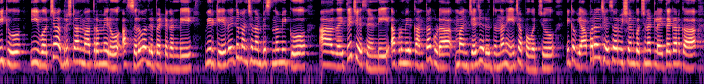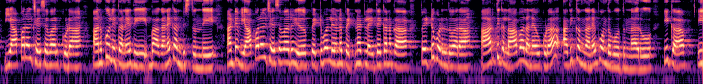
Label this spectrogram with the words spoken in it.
మీకు ఈ వచ్చే అదృష్టాన్ని మాత్రం మీరు అస్సలు వదిలిపెట్టకండి. వీరికి ఏదైతే మంచిగా అనిపిస్తుందో మీకు అదైతే చేసేయండి. అప్పుడు మీరు అంతా కూడా మంచే జరుగుతుందని చెప్పవచ్చు. ఇక వ్యాపారాలు చేసేవారి విషయానికి వచ్చినట్లయితే కనుక వ్యాపారాలు చేసేవారికి కూడా అనుకూలిత అనేది బాగానే కనిపిస్తుంది. అంటే వ్యాపారాలు చేసేవారు పెట్టుబడులు ఏమైనా పెట్టినట్లయితే కనుక పెట్టుబడుల ద్వారా ఆర్థిక లాభాలు అనేవి కూడా అధికంగానే పొందబోతున్నారు. ఇక ఈ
